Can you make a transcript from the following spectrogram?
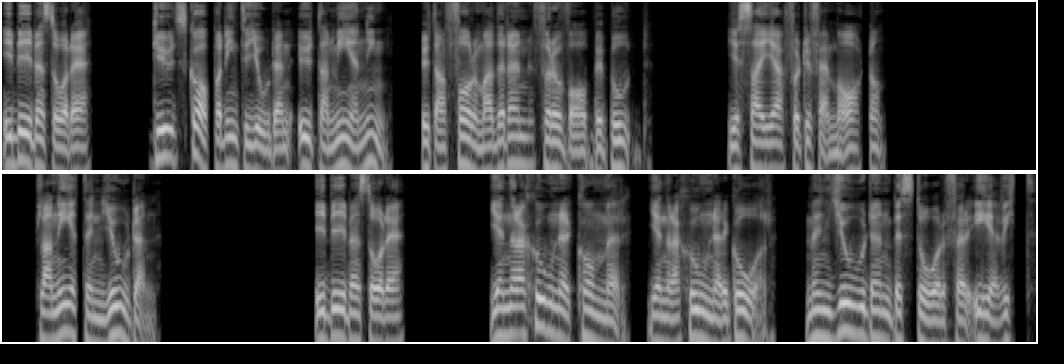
I Bibeln står det Gud skapade inte jorden utan mening, utan formade den för att vara bebodd. Jesaja 45 och 18. Planeten jorden. I Bibeln står det Generationer kommer, generationer går, men jorden består för evigt.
